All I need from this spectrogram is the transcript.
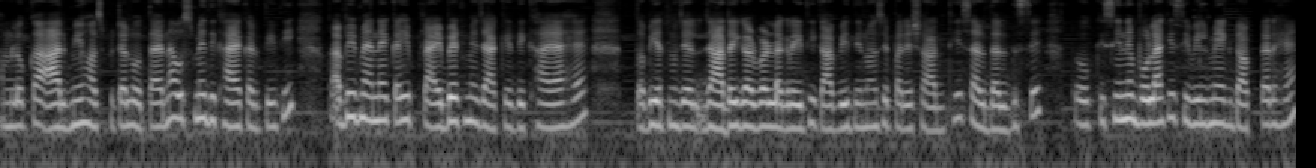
हम लोग का आर्मी हॉस्पिटल होता है ना, उसमें दिखाया करती थी। तो अभी मैंने कहीं प्राइवेट में जाके दिखाया है। तबीयत तो मुझे ज़्यादा ही गड़बड़ लग रही थी, काफ़ी दिनों से परेशान थी सर दर्द से। तो किसी ने बोला कि सिविल में एक डॉक्टर हैं,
